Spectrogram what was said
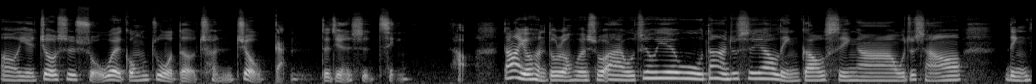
呃，也就是所谓工作的成就感这件事情。好，当然有很多人会说，哎，我做业务当然就是要领高薪啊，我就想要领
